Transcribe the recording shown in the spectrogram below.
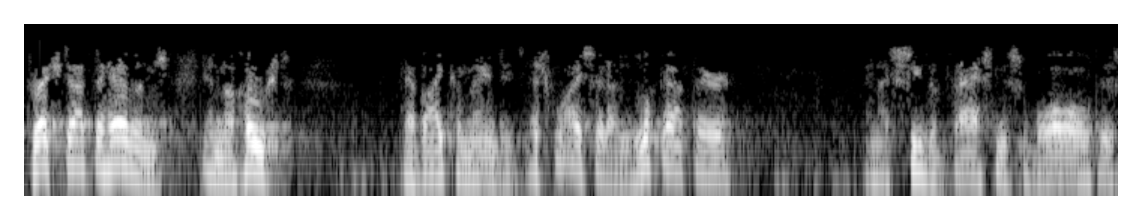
stretched out the heavens, and the host have I commanded. That's why I said I look out there and I see the vastness of all this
